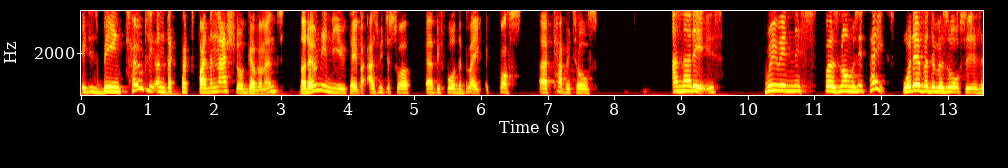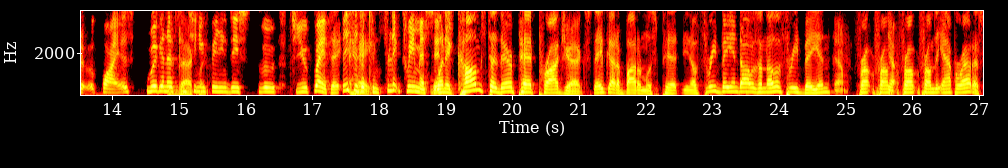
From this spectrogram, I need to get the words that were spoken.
it is being totally undercut by the national government, not only in the UK, but as we just saw uh, before the break, across uh, capitals. And that is we're in this for as long as it takes. Whatever the resources it requires, we're going to exactly. continue feeding this through to Ukraine. They, this is hey, a conflictory message. When it comes to their pet projects, they've got a bottomless pit. You know, three billion dollars, another three billion yeah. from from yeah. from from the apparatus.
